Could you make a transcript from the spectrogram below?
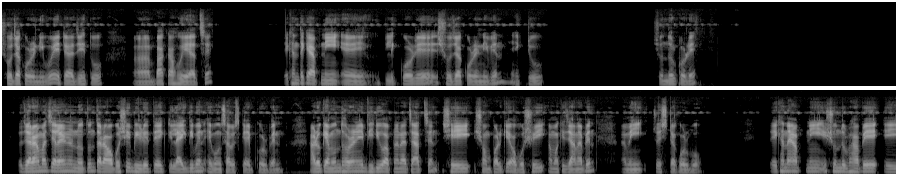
সোজা করে নিব। এটা যেহেতু বাঁকা হয়ে আছে। এখান থেকে আপনি ক্লিক করে সোজা করে নেবেন একটু সুন্দর করে। তো যারা আমার চ্যানেলে নতুন, তারা অবশ্যই ভিডিওতে একটি লাইক দিবেন এবং সাবস্ক্রাইব করবেন। আরও কেমন ধরনের ভিডিও আপনারা চাচ্ছেন, সেই সম্পর্কে অবশ্যই আমাকে জানাবেন, আমি চেষ্টা করব। এখানে আপনি সুন্দরভাবে এই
